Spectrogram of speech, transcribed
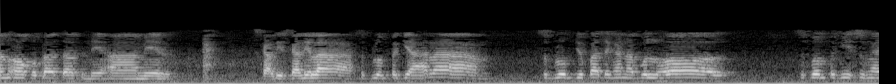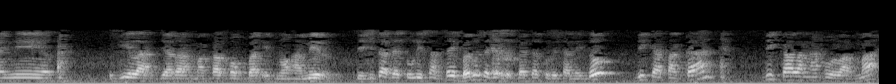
an Uqbah bin Amir. Sekali-sekalilah sebelum pergi haram. Sebelum jumpa dengan Abul Hol. Sebelum pergi sungai Nil Pergilah jarah maka Uqbah Ibnu Amir. Di situ ada tulisan. Saya baru saja baca tulisan itu dikatakan di kalangan ulama,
